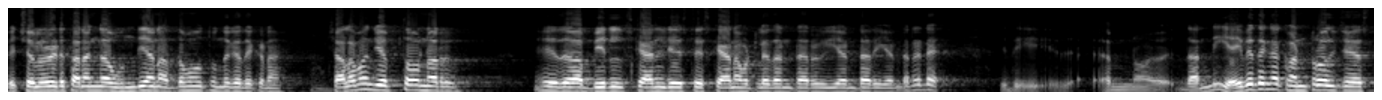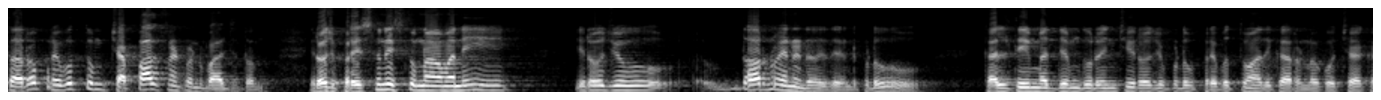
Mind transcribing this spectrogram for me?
విచ్చలవిడితనంగా ఉంది అని అర్థమవుతుంది కదా ఇక్కడ. చాలామంది చెప్తూ ఉన్నారు. ఏదో ఆ బిల్లు స్కాన్ చేస్తే స్కాన్ అవ్వట్లేదు అంటారు ఈ అంటారు ఈ అంటారు. అంటే ఇది um, దాన్ని ఏ విధంగా కంట్రోల్ చేస్తారో ప్రభుత్వం చెప్పాల్సినటువంటి బాధ్యత ఉంది. ఈరోజు ప్రశ్నిస్తున్నామని ఈరోజు దారుణమైనది ఇదండి. ఇప్పుడు కల్తీ మద్యం గురించి ఈరోజు ఇప్పుడు ప్రభుత్వం అధికారంలోకి వచ్చాక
